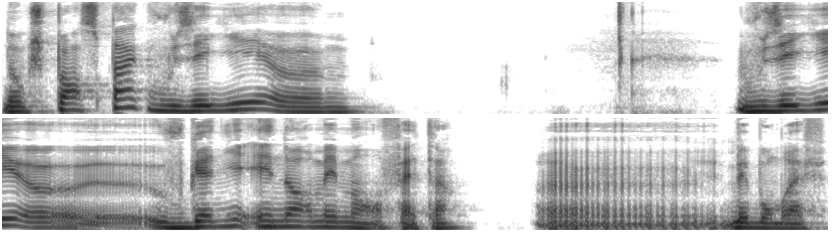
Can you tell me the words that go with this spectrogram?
Donc je pense pas que vous ayez euh, vous ayez euh, vous gagnez énormément en fait. Hein. mais bon bref,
